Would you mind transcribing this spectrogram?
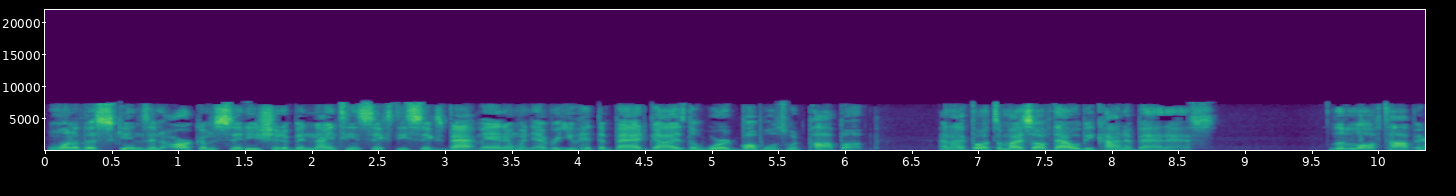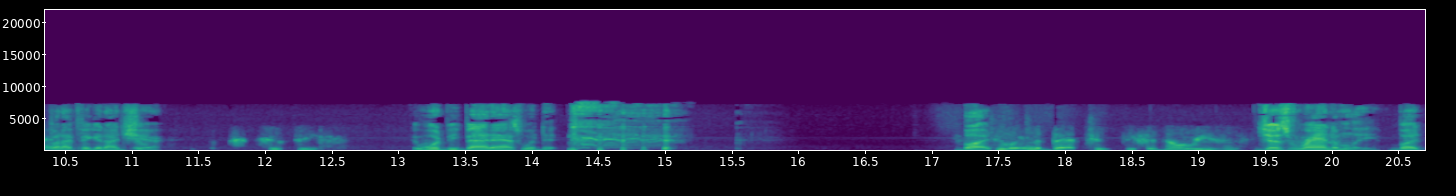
one of the skins in Arkham City should have been 1966 Batman, and whenever you hit the bad guys, the word bubbles would pop up. And I thought to myself that would be kind of badass. Little off topic, but I figured I'd share. It would be badass, wouldn't it? but Doing the Bat Tootsie for no reason. just randomly. But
